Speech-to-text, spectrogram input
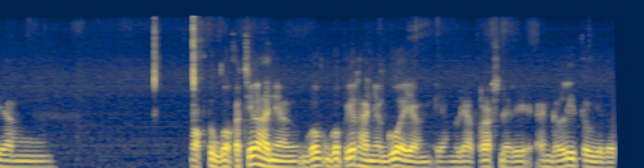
yang waktu gue kecil hanya gue gue pikir hanya gue yang yang lihat Rush dari angle itu gitu.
